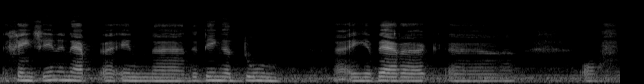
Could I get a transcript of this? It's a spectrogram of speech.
geen zin in hebt in de dingen doen in je werk of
